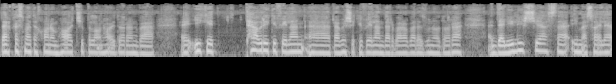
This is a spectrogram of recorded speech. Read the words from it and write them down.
در قسمت خانم ها چی پلان های دارن و ای که طوری که فعلا روشی که فعلا در برابر از اونا داره دلیلش چی است؟ این مسائل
